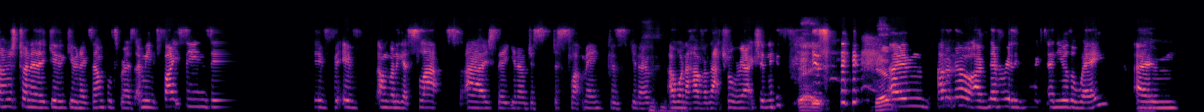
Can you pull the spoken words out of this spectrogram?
I'm just trying to give give an example to Chris. I mean, fight scenes. If if, I'm gonna get slapped, I say, you know, just just slap me because you know I want to have a natural reaction. Right. yep. um, I don't know. I've never really worked any other way. Mm-hmm. Um,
